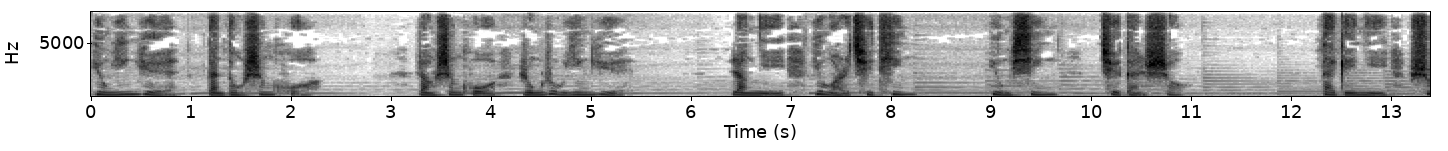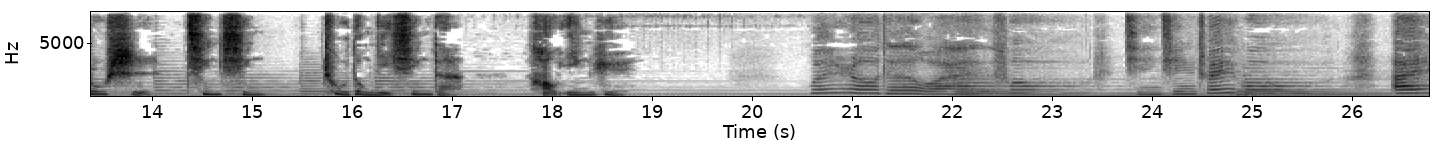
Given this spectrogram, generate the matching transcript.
用音乐感动生活，让生活融入音乐，让你用耳去听，用心去感受，带给你舒适、清新、触动你心的好音乐。温柔的晚风，轻轻吹过爱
